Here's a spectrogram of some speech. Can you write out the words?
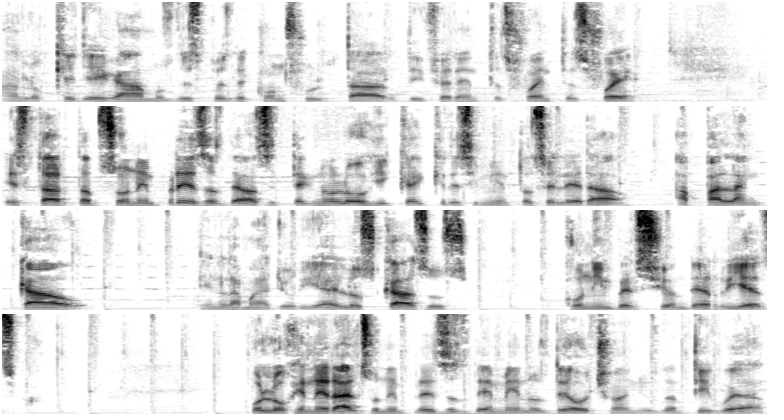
a lo que llegamos después de consultar diferentes fuentes fue Startups son empresas de base tecnológica y crecimiento acelerado, apalancado en la mayoría de los casos con inversión de riesgo. Por lo general son empresas de menos de 8 años de antigüedad.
